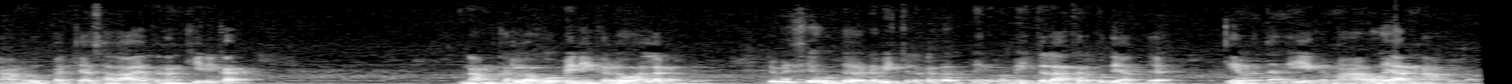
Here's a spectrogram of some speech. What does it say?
නාම රූපච්ඡ සලායතන කියන එකත් නම් කරලා හෝ මෙනෙහි කළෝ අල්ලගන්නවා. ඊට පස්සේ හොඳට විස්තර කරගත් මේක මම හිතලා කරපු දෙයක්ද? එහෙම නැත්නම් ඒක මාව හොයන්න ආපෙලා.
